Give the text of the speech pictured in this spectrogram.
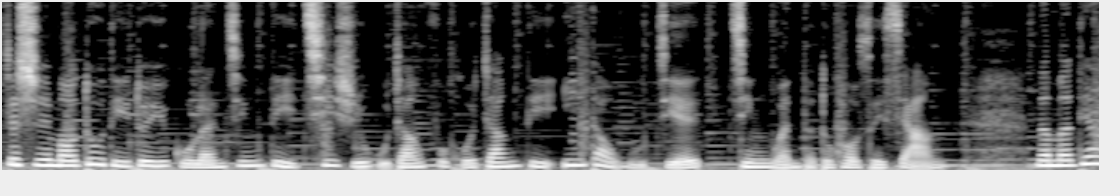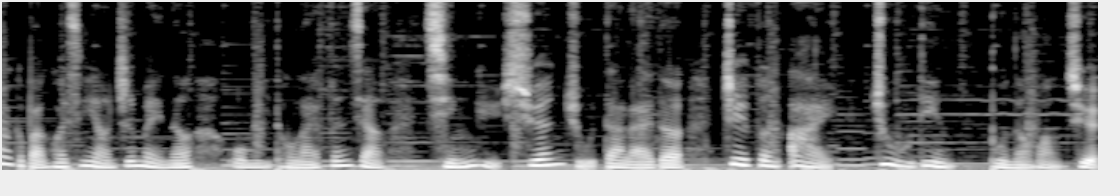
这是毛杜迪对于《古兰经》第七十五章复活章第一到五节经文的读后随想。那么第二个板块信仰之美呢，我们一同来分享晴雨轩主带来的这份爱注定不能忘却。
